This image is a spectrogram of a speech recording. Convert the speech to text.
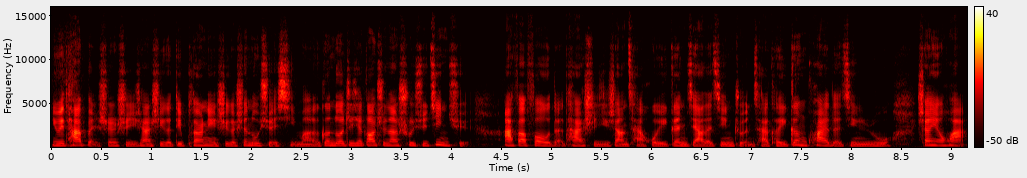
因为它本身实际上是一个 deep learning，是一个深度学习嘛，有更多这些高质量数据进去，AlphaFold 它实际上才会更加的精准，才可以更快的进入商业化。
